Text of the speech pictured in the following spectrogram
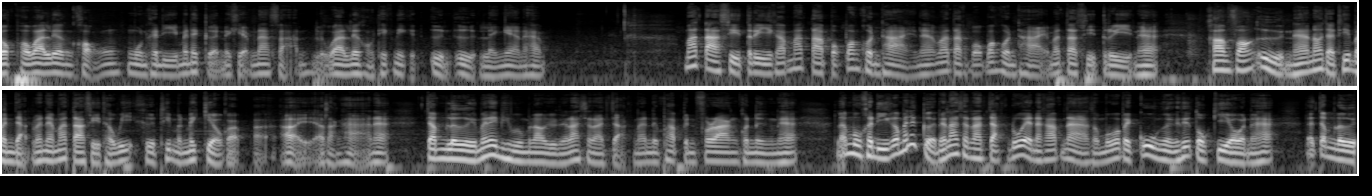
ยกเพราะว่าเรื่องของมูลคดีไม่ได้เกิดในเขตหน้าศาลหรือว่าเรื่องของเทคนิคอื่น ๆอะไรเงี้ยนะครับ มาตราสีตรีครับมาตราปกป้องคนถ่ายนะมาตราปกป้องคนถ่ายมาตราสีตรีนะฮะคำฟ้องอื่นนะนอกจากที่บัญญัติไว้ในมาตราสีทวิคือที่มันไม่เกี่ยวกับอะไรอสังหานะฮะจำเลยไม่ได้มีภูมิลำเนาอยู่ในราชอาณาจักรนะนึกภาพเป็นฝรั่งคนหนึ่งนะฮะแล้วมูลคดีก็ไม่ได้เกิดในราชอาณาจักรด้วยนะครับนะสมมุติว่าไปกู้เงินที่โตเกียวนะฮะและจำเลย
